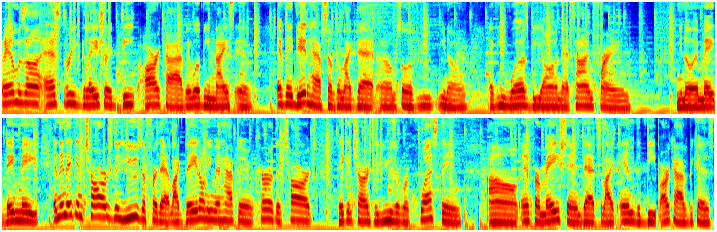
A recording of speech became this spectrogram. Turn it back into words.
Amazon S3 Glacier Deep Archive. It would be nice if if they did have something like that. Um, so if you you know if you was beyond that time frame, you know, it may they may and then they can charge the user for that. Like they don't even have to incur the charge. They can charge the user requesting um, information that's like in the deep archive because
